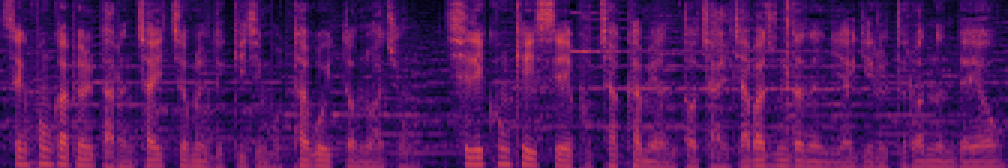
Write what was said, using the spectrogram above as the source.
생폰과 별 다른 차이점을 느끼지 못하고 있던 와중 실리콘 케이스에 부착하면 더 잘 잡아준다는 이야기를 들었는데요.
